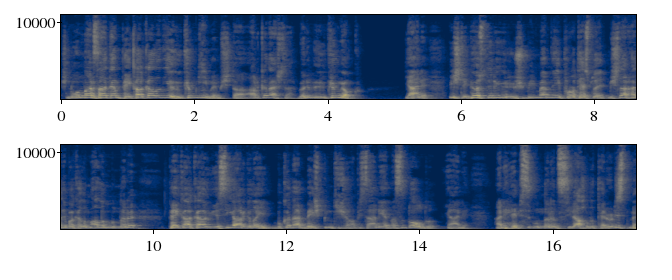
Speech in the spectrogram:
Şimdi onlar zaten PKK'lı diye hüküm giymemiş daha arkadaşlar. Böyle bir hüküm yok. Yani işte gösteri yürüyüşü bilmem neyi protesto etmişler. Hadi bakalım alın bunları PKK üyesi yargılayın. Bu kadar 5000 kişi hapishaneye nasıl doldu? Yani hani hepsi bunların silahlı terörist mi?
